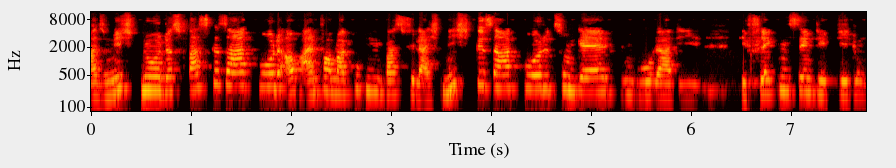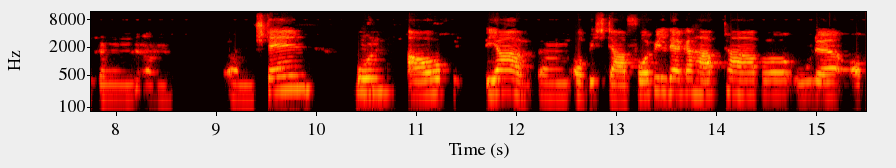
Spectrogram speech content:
Also nicht nur das, was gesagt wurde, auch einfach mal gucken, was vielleicht nicht gesagt wurde zum Geld, wo da die, die Flecken sind, die, die dunklen ähm, ähm, Stellen und auch, ja, ähm, ob ich da Vorbilder gehabt habe oder ob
